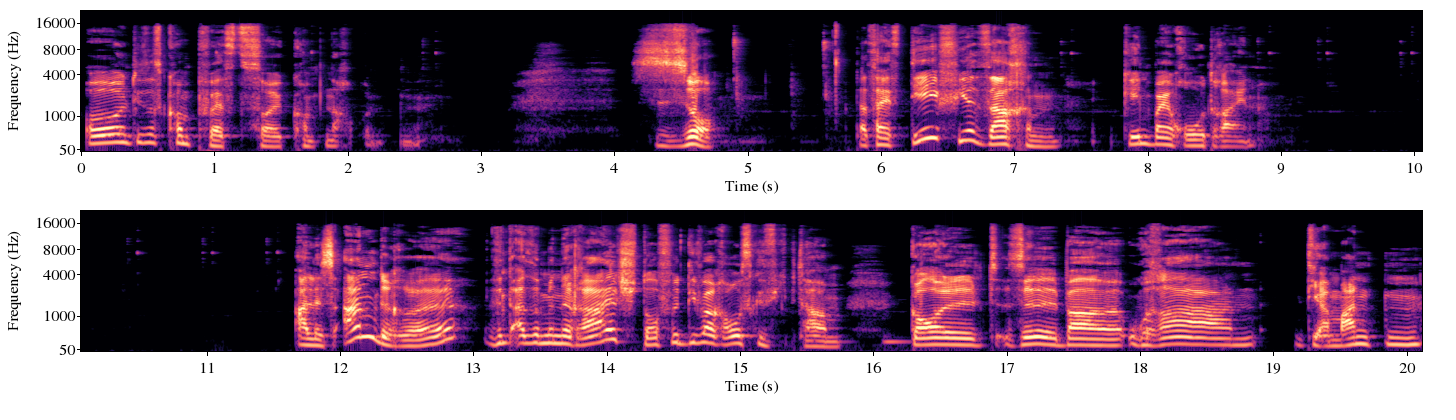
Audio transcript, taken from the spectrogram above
Und dieses Compressed-Zeug kommt nach unten. So. Das heißt, die vier Sachen gehen bei Rot rein. Alles andere sind also Mineralstoffe, die wir rausgesiebt haben. Gold, Silber, Uran, Diamanten.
